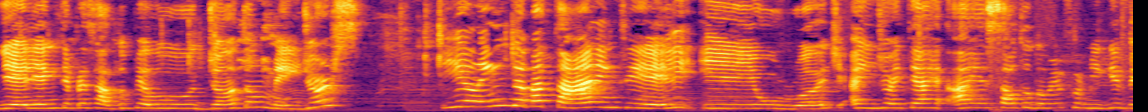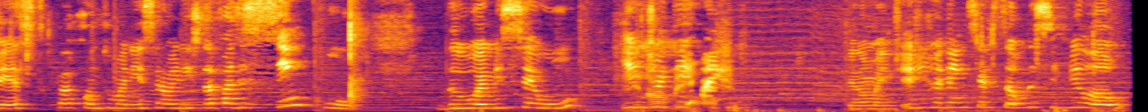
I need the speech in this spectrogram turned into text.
E ele é interpretado pelo Jonathan Majors. E além da batalha entre ele e o Rudd, a gente vai ter a, a ressalta do Homem-Formiga e Vespa quanto Mania será o início da fase 5 do MCU. E a gente vai ter. A, finalmente. A gente vai ter a inserção desse vilão.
